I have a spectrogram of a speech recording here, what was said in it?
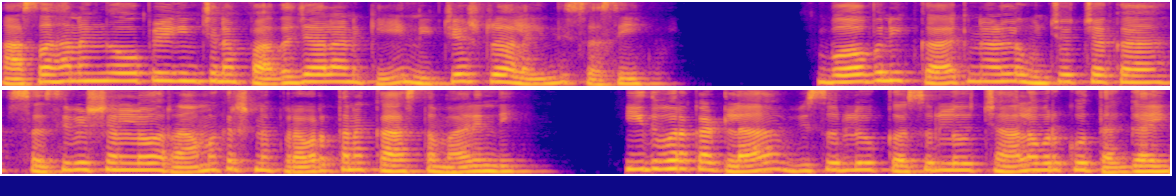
అసహనంగా ఉపయోగించిన పదజాలానికి నిత్యష్టురాలైంది శశి. బాబుని కాకినాడలో ఉంచొచ్చాక శశి విషయంలో రామకృష్ణ ప్రవర్తన కాస్త మారింది. ఇదివరకట్ల విసుర్లు కసుర్లు చాలా వరకు తగ్గాయి.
